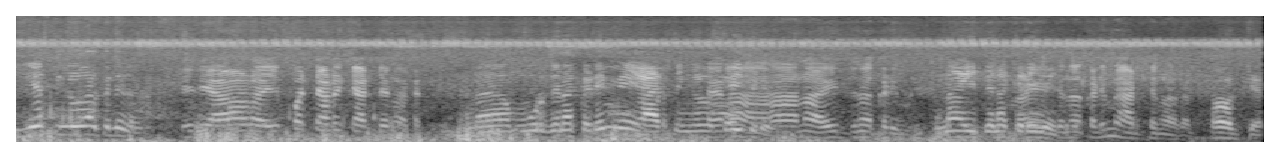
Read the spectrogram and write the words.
ಈಗ ಎಷ್ಟು ತಿಂಗಳು ಆತ್ರಿ ಇದು? ಇದು ಎರಡು ಇಪ್ಪತ್ತೆರಡಕ್ಕೆ ಎರಡು ತಿಂಗಳು ಆಗತ್ತೆ ನಾ ಮೂರು ದಿನ ಕಡಿಮೆ ಎರಡು ತಿಂಗಳು ಐತ್ರಿ. ನಾ ಐದು ದಿನ ಕಡಿಮೆ. ನಾ ಐದು ದಿನ ಕಡಿಮೆ ದಿನ ಕಡಿಮೆ ಎರಡು ತಿಂಗಳು ಆಗತ್ತೆ ಓಕೆ.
